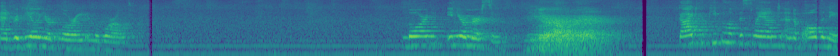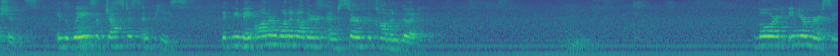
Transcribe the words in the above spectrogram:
and reveal your glory in the world. Lord, in your mercy, Guide the people of this land and of all the nations in the ways of justice and peace, that we may honor one another and serve the common good. Lord, in your mercy,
